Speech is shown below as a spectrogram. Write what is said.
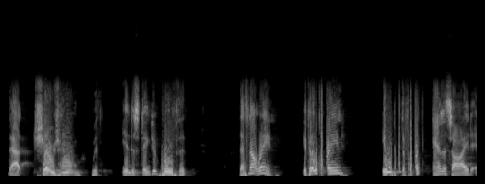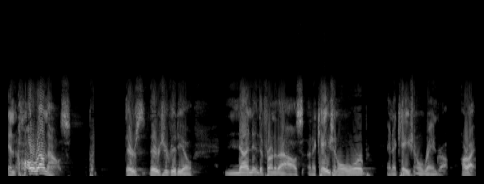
that shows you with indistinctive proof that that's not rain. If it was rain, it would be the front and the side and all around the house. There's there's your video. None in the front of the house. An occasional orb, an occasional raindrop. All right.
